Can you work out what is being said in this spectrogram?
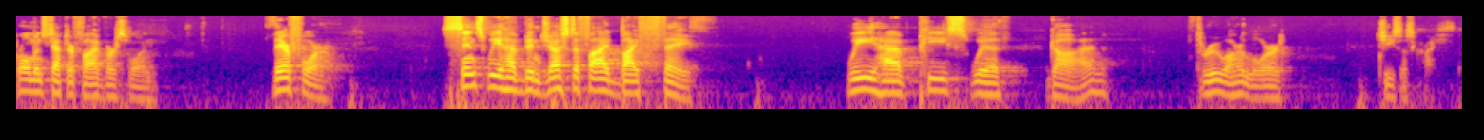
Romans chapter 5, verse 1. Therefore, since we have been justified by faith, we have peace with God through our Lord Jesus Christ.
